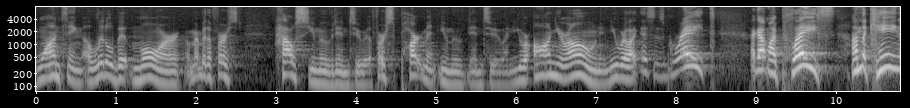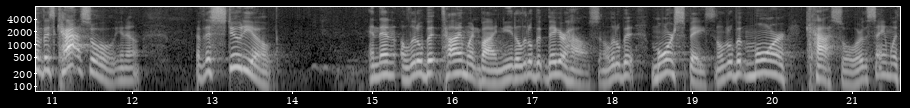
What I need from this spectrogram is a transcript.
wanting a little bit more. Remember the first house you moved into, or the first apartment you moved into, and you were on your own, and you were like, this is great. I got my place. I'm the king of this castle, you know, of this studio. And then a little bit time went by, and you need a little bit bigger house, and a little bit more space, and a little bit more castle, or the same with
